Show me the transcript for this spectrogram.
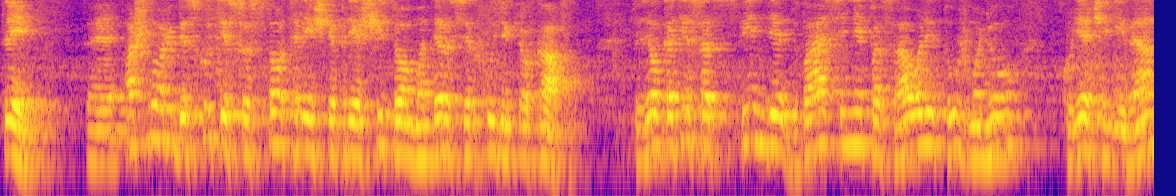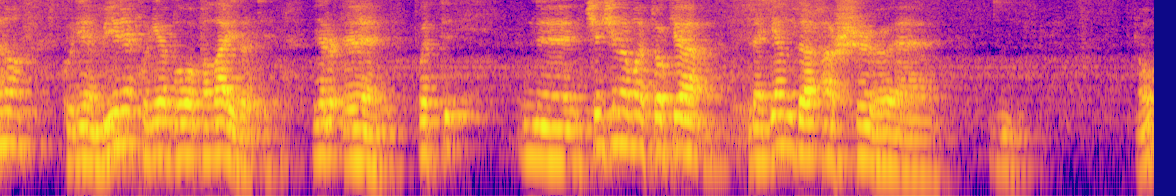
Tai e, aš noriu biskutį sustoti, reiškia, prie šito moters ir kūdikio kapo. Todėl, kad jis atspindi dvasinį pasaulį tų žmonių, kurie čia gyveno, kurie mirė, kurie buvo palaidoti. Ir e, vat, e, čia žinoma tokia legenda, aš, e, nu,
